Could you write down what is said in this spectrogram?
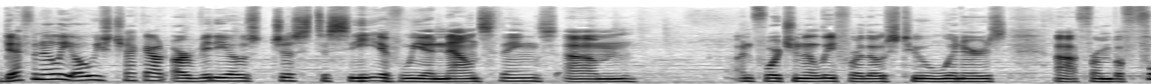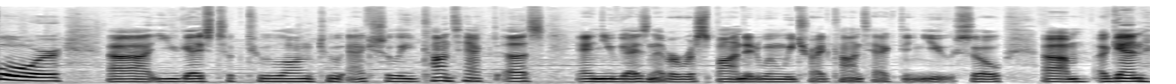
definitely always check out our videos just to see if we announce things. Um, unfortunately for those two winners uh, from before, uh, you guys took too long to actually contact us and you guys never responded when we tried contacting you. So um, again,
